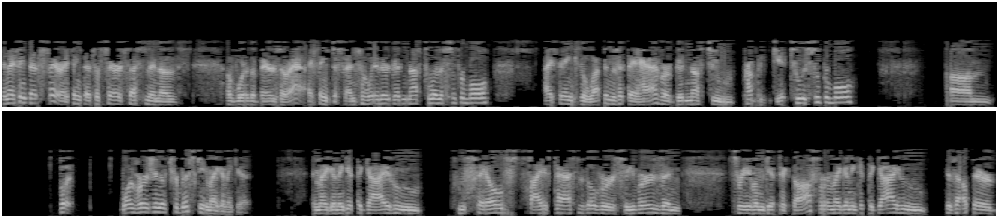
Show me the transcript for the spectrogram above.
and I think that's fair. I think that's a fair assessment of of where the Bears are at. I think defensively they're good enough to win a Super Bowl. I think the weapons that they have are good enough to probably get to a Super Bowl. Um, but what version of Trubisky am I going to get? Am I going to get the guy who who sails five passes over receivers and three of them get picked off, or am I going to get the guy who is out there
